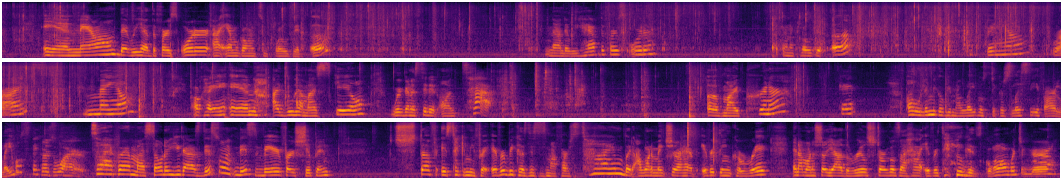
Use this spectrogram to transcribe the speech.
and now that we have the first order, I am going to close it up now that we have the first order I'm gonna close it up. Bam right ma'am. Okay and I do have my scale. We're gonna sit it on top of my printer okay? Oh let me go get my label stickers. Let's see if our label stickers work. So i grabbed my soda. You guys this one this very first shipping stuff is taking me forever because this is my first time but i want to make sure i have everything correct and i want to show y'all the real struggles of how everything is going with your girl.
